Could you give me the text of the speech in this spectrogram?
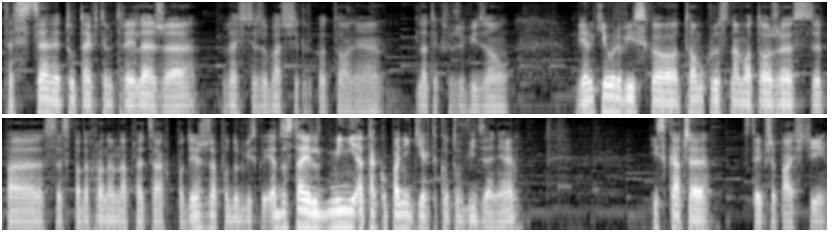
te sceny tutaj w tym trailerze, weźcie, zobaczcie tylko to, nie? Dla tych, którzy widzą wielkie urwisko, Tom Cruise na motorze z, pa, ze spadochronem na plecach podjeżdża pod urwisko. Ja dostaję mini ataku paniki, jak tylko to widzę, nie? I skaczę z tej przepaści.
